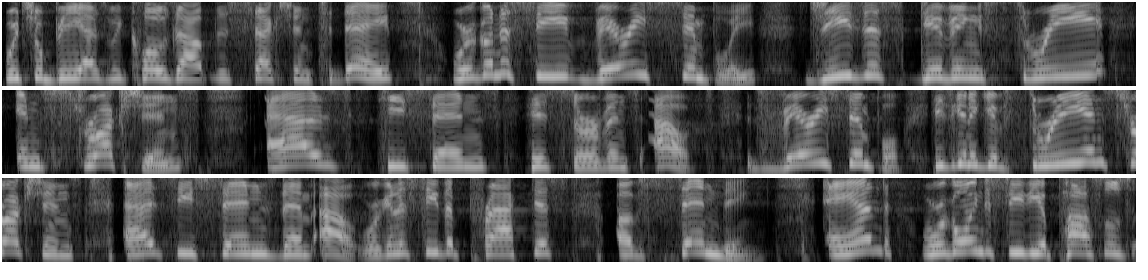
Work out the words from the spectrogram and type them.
which will be as we close out this section today, we're going to see very simply Jesus giving three instructions as he sends his servants out. It's very simple. He's going to give three instructions as he sends them out. We're going to see the practice of sending, and we're going to see the apostles'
